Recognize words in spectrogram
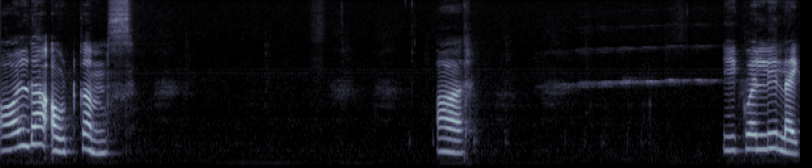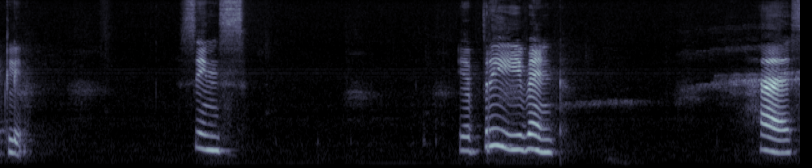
All the outcomes are equally likely since every event has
